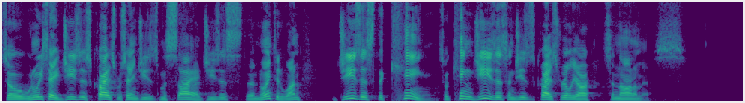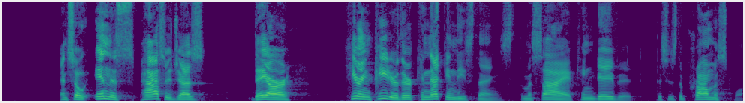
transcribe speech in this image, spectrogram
So when we say Jesus Christ, we're saying Jesus Messiah, Jesus the anointed one, Jesus the King. So King Jesus and Jesus Christ really are synonymous. And so, in this passage, as they are hearing Peter, they're connecting these things the Messiah, King David, This is the promised one.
